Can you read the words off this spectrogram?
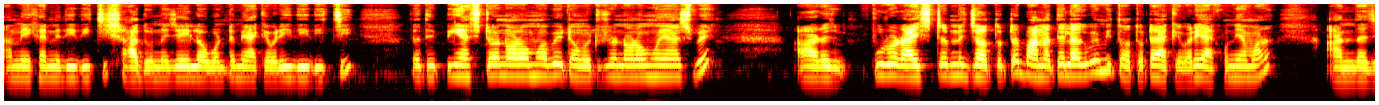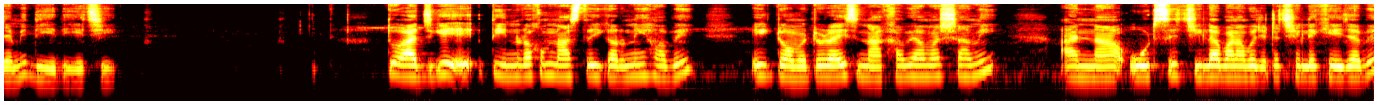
আমি এখানে দিয়ে দিচ্ছি স্বাদ অনুযায়ী লবণটা আমি একেবারেই দিয়ে দিচ্ছি। যাতে পেঁয়াজটাও নরম হবে, টমেটোটা নরম হয়ে আসবে। আর পুরো রাইসটা মানে যতটা বানাতে লাগবে আমি ততটা একেবারে এখনই আমার আন্দাজে আমি দিয়ে দিয়েছি। তো আজকে তিন রকম নাস্তা এই কারণেই হবে। এই টমেটো রাইস না খাবে আমার স্বামী আর না ওটসে চিলা বানাবো যেটা ছেলে খেয়ে যাবে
